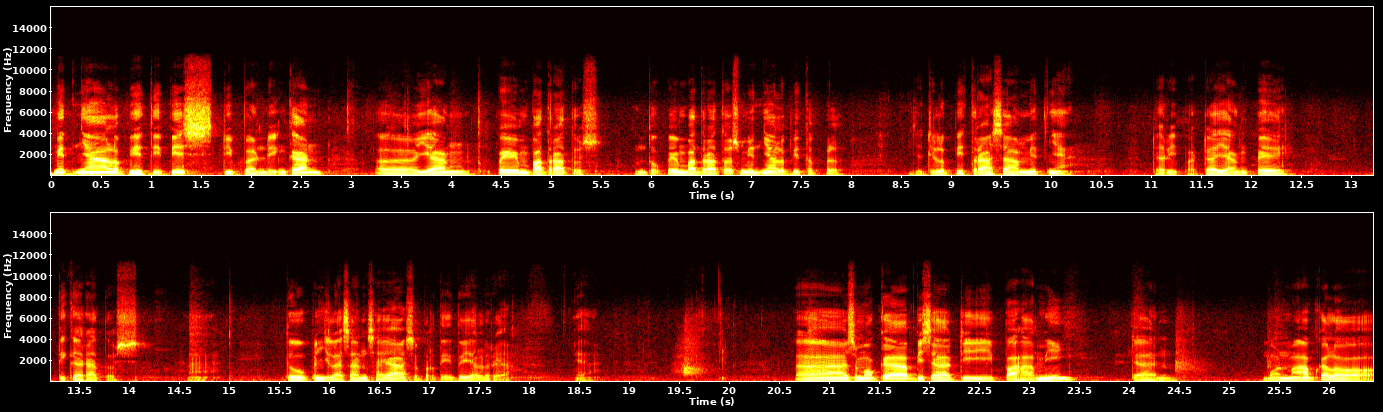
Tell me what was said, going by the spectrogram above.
Midnya lebih tipis dibandingkan eh, yang P400 untuk P400 midnya lebih tebal. Jadi lebih terasa midnya daripada yang P300 nah, itu penjelasan saya seperti itu ya lor ya. Ya. Uh, semoga bisa dipahami dan mohon maaf kalau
